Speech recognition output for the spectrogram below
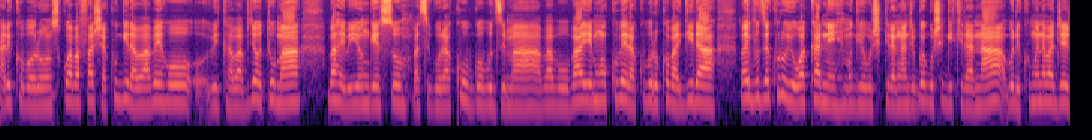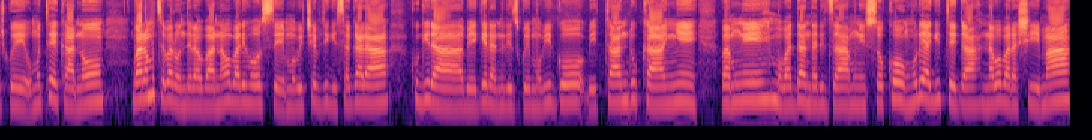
ariko boronswa bafasha kugira babeho bikaba byotuma bahe iyo basigura ko ubwo buzima babubayemo kubera kubura uko bagira babivuze kuri uyu wa kane mu gihe ubushikiranganje bwo gushigikirana buri kumwe n'abandi n'abajejwe umutekano baramutse barondera abantu aho bari hose mu bice by'igisagara kugira begeranirizwe mu bigo bitandukanye bamwe mu badandariza mu isoko nkuru ya gitega nabo barashima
